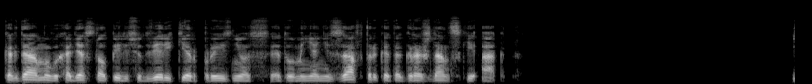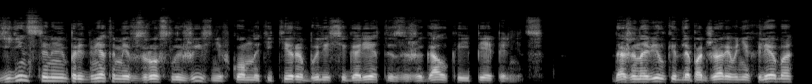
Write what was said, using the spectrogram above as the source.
Когда мы, выходя, столпились у двери, Кир произнес, «Это у меня не завтрак, это гражданский акт». Единственными предметами взрослой жизни в комнате Кира были сигареты, зажигалка и пепельница. Даже на вилке для поджаривания хлеба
